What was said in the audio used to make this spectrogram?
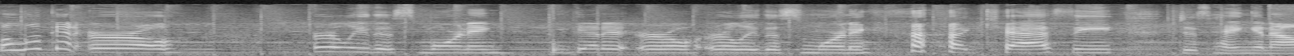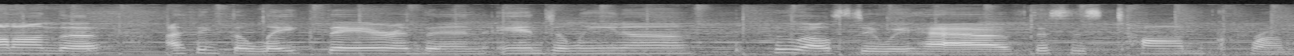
But look at Earl early this morning. You get it, Earl, early this morning. Cassie just hanging out on the, I think the lake there, and then Angelina. Who else do we have? This is Tom Crump.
